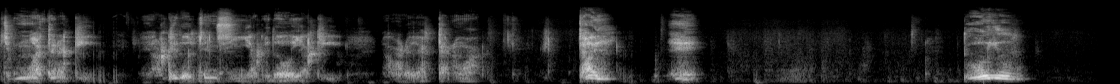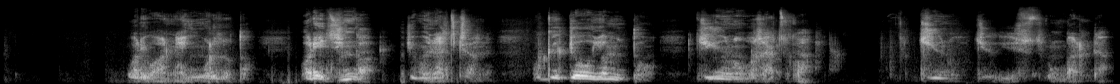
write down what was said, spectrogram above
自分が働き、やけど全身やけどを焼き、だからやったのは、一体、ね、どういう、我は何者だと、我自身が自分になってきたんだ。法華経を読むと、自由の菩薩が、自由の自由質問があるんだ。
